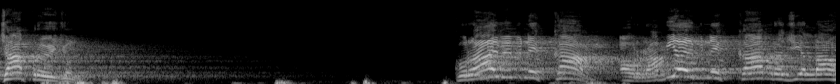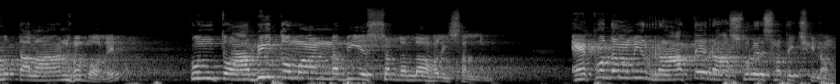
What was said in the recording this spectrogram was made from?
যা প্রয়োজন। কোরআব ইবনে কাব আর রাবিয়া ইবনে কাব রাজিয়াল্লাহ তালাহ বলেন, কুন্ত আবি তোমার নবী সাল্লাহ আলি সাল্লাম। একদা আমি রাতে রাসুলের সাথে ছিলাম।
